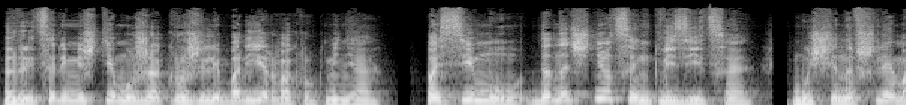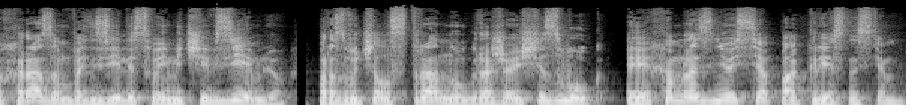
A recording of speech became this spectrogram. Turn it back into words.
Рыцари меж тем уже окружили барьер вокруг меня. «Посему, да начнется Инквизиция!» Мужчины в шлемах разом вонзили свои мечи в землю. Прозвучал странно угрожающий звук, эхом разнесся по окрестностям.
